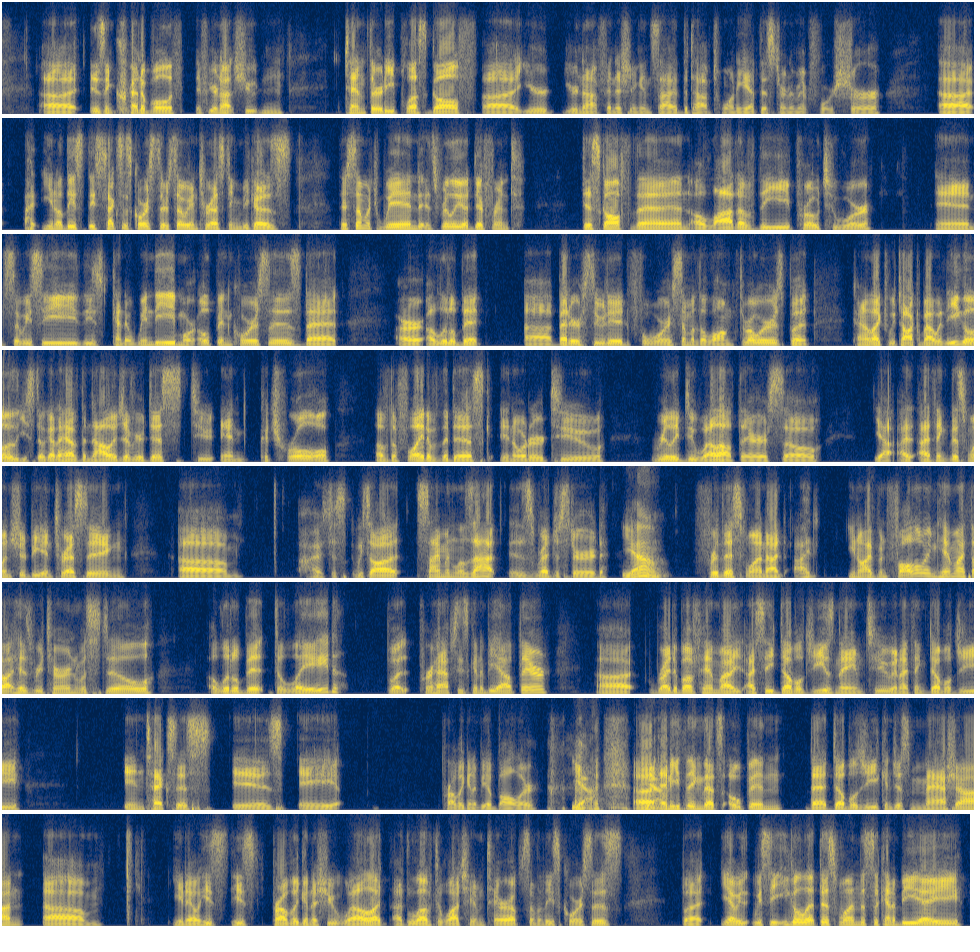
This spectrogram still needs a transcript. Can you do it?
uh, is incredible if if you're not shooting 1030 plus golf, uh, you're you're not finishing inside the top 20 at this tournament for sure. Uh, you know these these Texas courses they're so interesting because there's so much wind. It's really a different disc golf than a lot of the pro tour, and so we see these kind of windy, more open courses that are a little bit uh, better suited for some of the long throwers, but kind of like we talk about with Eagle, you still got to have the knowledge of your disc to and control of the flight of the disc in order to really do well out there. So, yeah, I, I think this one should be interesting. Um, I was just we saw Simon Lizotte is registered. Yeah. For this one, I I you know I've been following him. I thought his return was still a little bit delayed, but perhaps he's going to be out there. Uh, right above him, I, I see Double G's name too, and I think Double G in Texas is a probably going to be a baller. Yeah. uh, yeah. Anything that's open that Double G can just mash on, um, you know, he's he's probably going to shoot well. I'd, I'd love to watch him tear up some of these courses. But yeah, we, we see Eagle at this one. This will kind of be a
